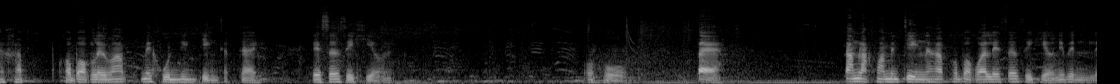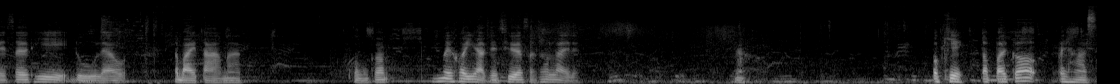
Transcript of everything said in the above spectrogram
นะครับ ขอบอกเลยว่าไม่คุ้นจริง ๆ จากใจเลเซอร์สีเขียวโอ้โห แต่ตามหลักความเป็นจริงนะครับ เขาบอกว่าเลเซอร์สีเขียวนี่เป็นเลเซอร์ที่ดูแล้วสบายตามาก ผมก็ไม่ค่อยอยากจะเชื่อสักเท่าไหร่เลยนะ โอเค ต่อไปก็ไปหาเซ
